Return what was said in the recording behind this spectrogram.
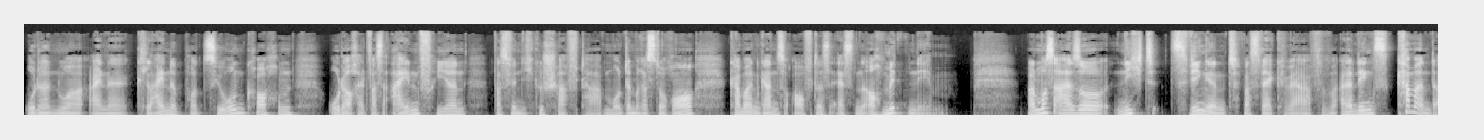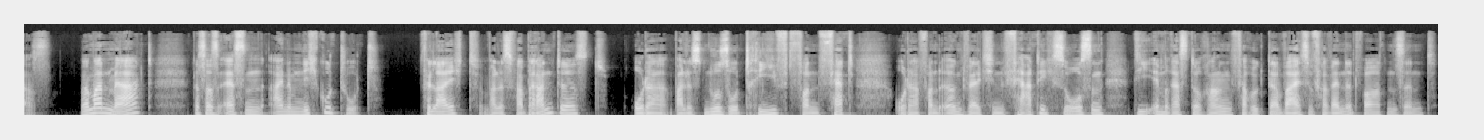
oder nur eine kleine Portion kochen oder auch etwas einfrieren, was wir nicht geschafft haben. Und im Restaurant kann man ganz oft das Essen auch mitnehmen. Man muss also nicht zwingend was wegwerfen. Allerdings kann man das, wenn man merkt, dass das Essen einem nicht gut tut. Vielleicht, weil es verbrannt ist oder weil es nur so trieft von Fett oder von irgendwelchen Fertigsoßen, die im Restaurant verrückterweise verwendet worden sind.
